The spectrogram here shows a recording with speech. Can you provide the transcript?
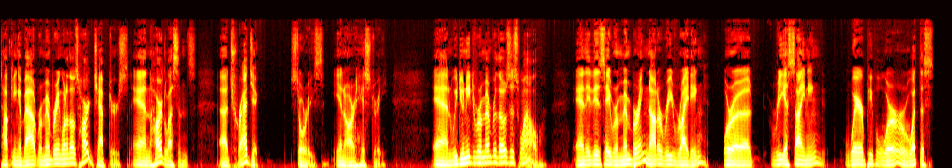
talking about remembering one of those hard chapters and hard lessons, uh, tragic stories in our history. And we do need to remember those as well. And it is a remembering, not a rewriting or a reassigning where people were or what the,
